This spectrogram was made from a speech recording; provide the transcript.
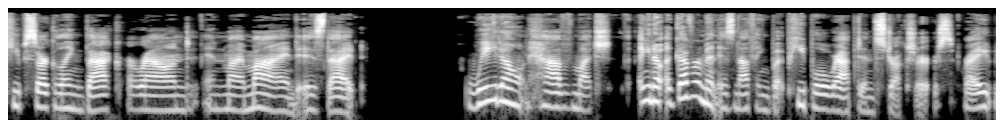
keep circling back around in my mind is that we don't have much, you know, a government is nothing but people wrapped in structures, right?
